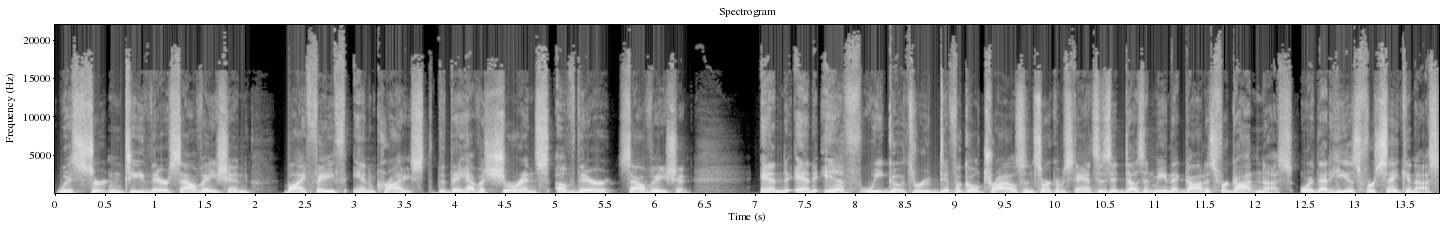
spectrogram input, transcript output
with certainty their salvation by faith in Christ, that they have assurance of their salvation. And and if we go through difficult trials and circumstances, it doesn't mean that God has forgotten us or that he has forsaken us.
